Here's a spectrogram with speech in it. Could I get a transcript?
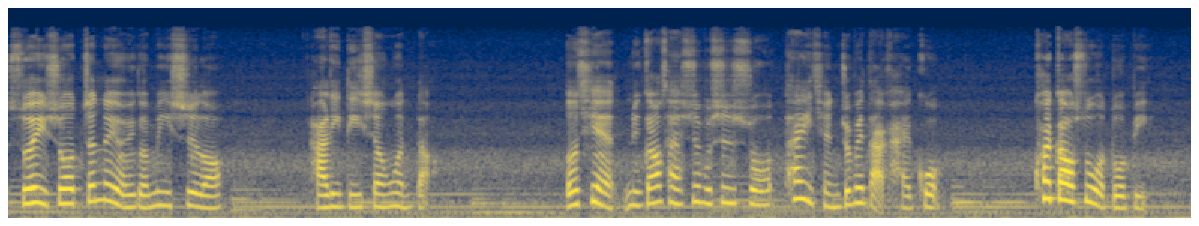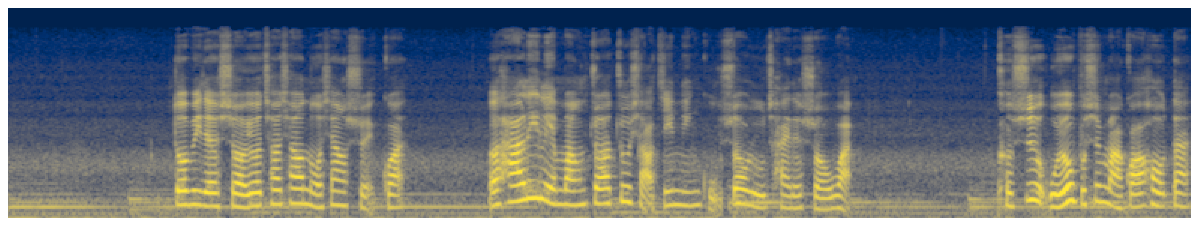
所以说，真的有一个密室喽？哈利低声问道。而且你刚才是不是说他以前就被打开过？快告诉我，多比！多比的手又悄悄挪向水罐，而哈利连忙抓住小精灵骨瘦如柴的手腕。可是我又不是麻瓜后代，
